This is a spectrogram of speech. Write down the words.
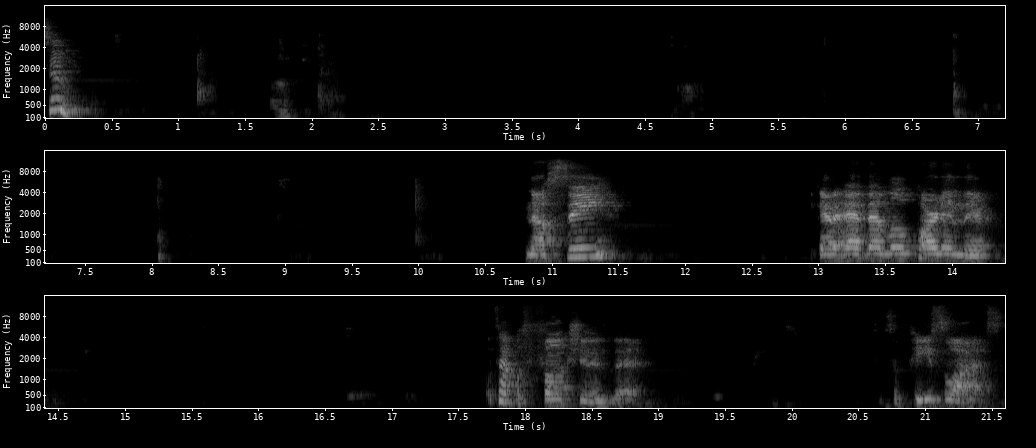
two. Now see, you gotta add that little part in there. What type of function is that? It's a piecewise.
